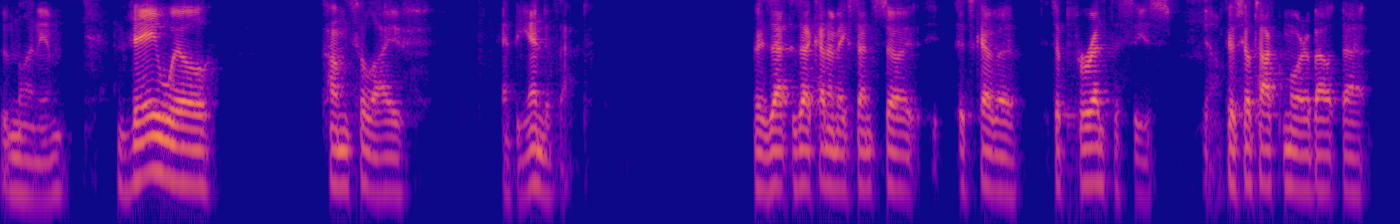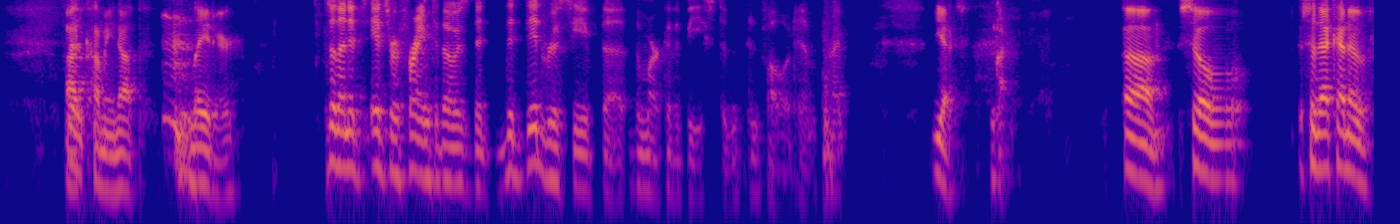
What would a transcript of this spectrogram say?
the millennium, they will come to life at the end of that. Does that does that kind of make sense? So it's kind of a it's a parenthesis, yeah, because he'll talk more about that uh, coming up later so then it's it's referring to those that that did receive the the mark of the beast and, and followed him right? Yes. Okay. Um so so that kind of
